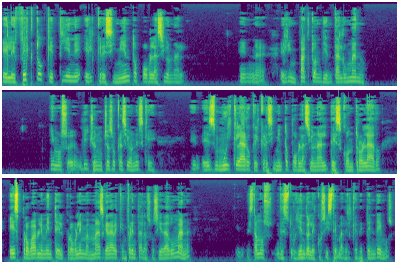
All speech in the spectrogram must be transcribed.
el efecto que tiene el crecimiento poblacional en eh, el impacto ambiental humano. Hemos eh, dicho en muchas ocasiones que eh, es muy claro que el crecimiento poblacional descontrolado es probablemente el problema más grave que enfrenta la sociedad humana. Estamos destruyendo el ecosistema del que dependemos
